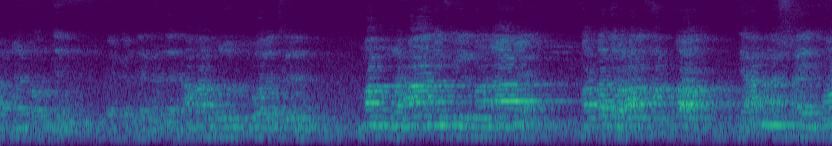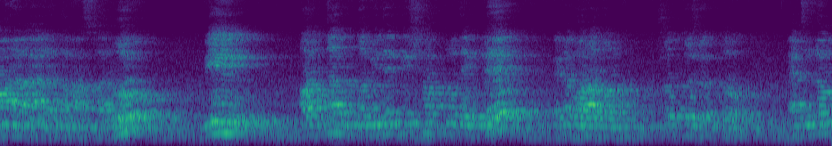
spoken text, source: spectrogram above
আপনার দেখা যায় আমার হুজুর বলেছিলেন, মান রাহানি ফিল মানামে, ফাকাদ হাক্কা শাইতান বি অর্থাৎ স্বপ্ন দেখলে এটা বরাবর সত্য সত্য। এক লোক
